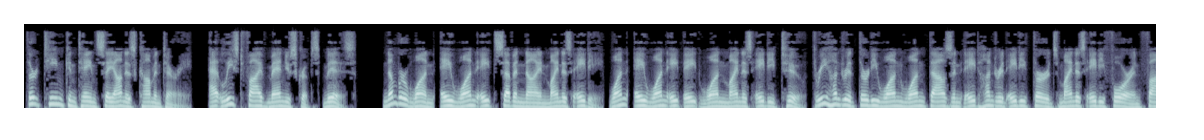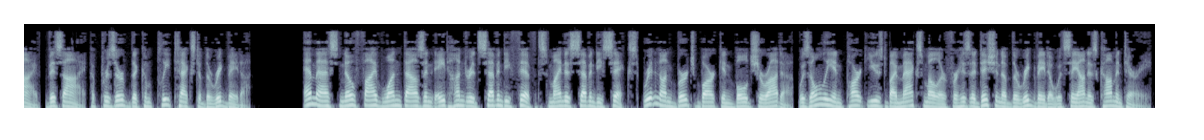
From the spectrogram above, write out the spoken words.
13 contain Sayana's commentary. At least 5 manuscripts Ms. Number 1, A1879-80, 1, A1881-82, 331 1883-84 and 5, Vis I have preserved the complete text of the Rigveda. MS No 5 1875-76, written on birch bark in bold Sharada, was only in part used by Max Muller for his edition of the Rigveda with Sayana's commentary.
